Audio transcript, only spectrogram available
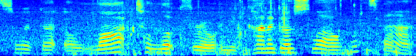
so we've got a lot to look through, and you kind of go slow. What is that?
